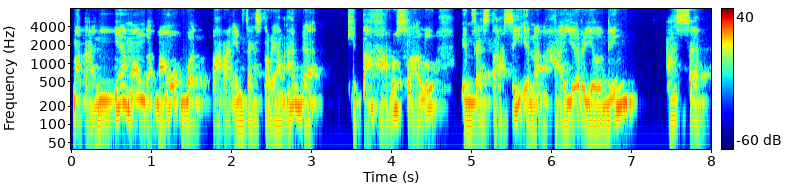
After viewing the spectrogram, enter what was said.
Makanya mau nggak mau buat para investor yang ada kita harus selalu investasi in a higher yielding asset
